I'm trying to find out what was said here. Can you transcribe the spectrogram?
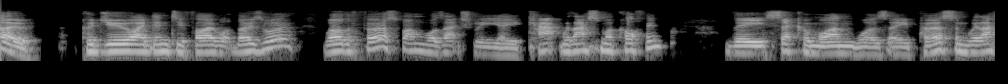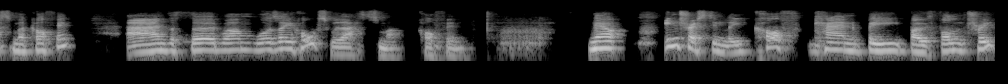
So, could you identify what those were? Well, the first one was actually a cat with asthma coughing. The second one was a person with asthma coughing. And the third one was a horse with asthma coughing. Now, interestingly, cough can be both voluntary,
